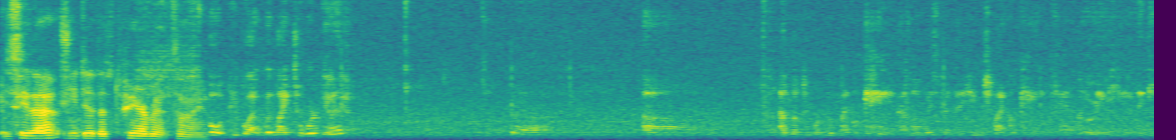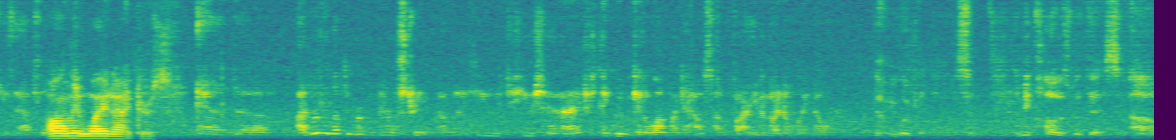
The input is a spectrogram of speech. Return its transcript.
You see that? He did the pyramid sign. Oh, people I would like to work Yeah, with. yeah. Uh, uh, I'd love to work with Michael Caine. I've always been a huge Michael Caine fan. I think, he, I think he's absolutely. Only white actors. And uh, I'd really love to work with Meryl Streep. I'm a huge, huge fan. I actually think we would get along like a house on fire, even though I don't really know her. No, you would get Listen, let me close with this. Um,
